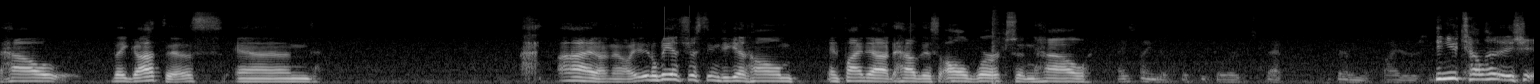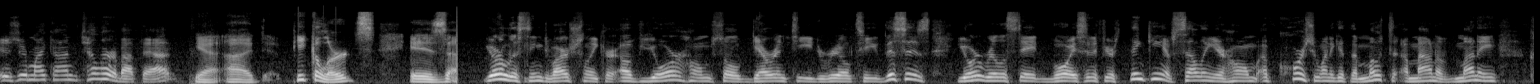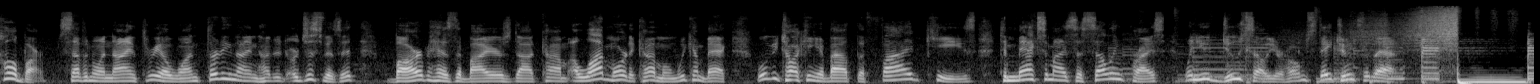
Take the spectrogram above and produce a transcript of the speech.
how they got this, and I don't know. It'll be interesting to get home and find out how this all works and how. I signed up for Peak Alerts back during the fires. Can you tell her? Is, she, is your mic on? Tell her about that. Yeah, uh, Peak Alerts is. Uh, you're listening to Barb Schlinker of Your Home Sold Guaranteed Realty. This is your real estate voice. And if you're thinking of selling your home, of course, you want to get the most amount of money. Call Barb 719 301 3900 or just visit barbhasthebuyers.com. A lot more to come when we come back. We'll be talking about the five keys to maximize the selling price when you do sell your home. Stay tuned for that.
